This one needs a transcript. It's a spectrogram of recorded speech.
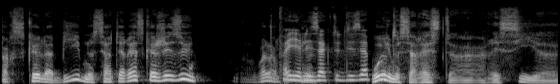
parce que la Bible ne s'intéresse qu'à Jésus. Voilà. Enfin, il y a les actes des apôtres. Oui, mais ça reste un récit euh,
